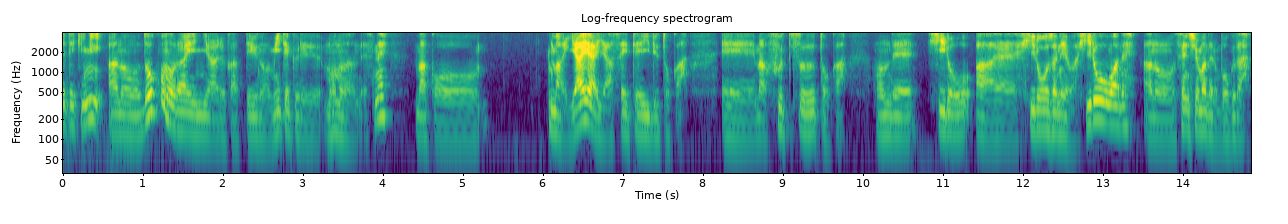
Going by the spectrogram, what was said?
型的に、あの、どこのラインにあるかっていうのを見てくれるものなんですね。まあ、こう、まあ、やや痩せているとか、えー、まあ、普通とか、ほんで、疲労、あ、えー、疲労じゃねえわ。疲労はね、あの、先週までの僕だ。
